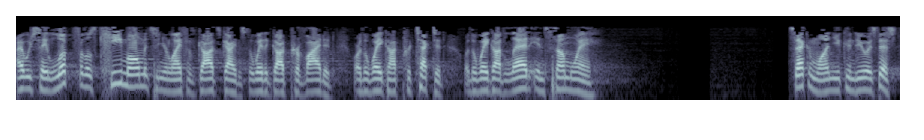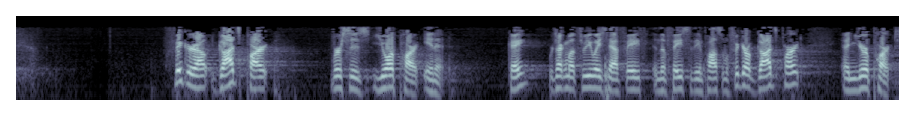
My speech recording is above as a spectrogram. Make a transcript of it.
I would say look for those key moments in your life of God's guidance, the way that God provided, or the way God protected, or the way God led in some way. Second one you can do is this. Figure out God's part versus your part in it. Okay? We're talking about three ways to have faith in the face of the impossible. Figure out God's part and your part.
